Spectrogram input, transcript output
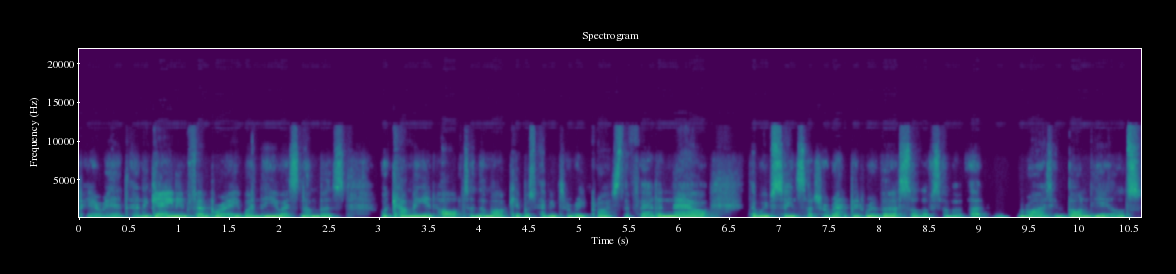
period. And again in February, when the US numbers were coming in hot and the market was having to reprice the Fed. And now that we've seen such a rapid reversal of some of that rise in bond yields,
